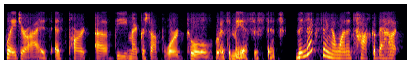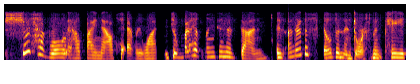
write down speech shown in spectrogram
plagiarized as part of the Microsoft Word tool Resume Assistant. The next thing I want to talk about should have rolled out by now to everyone. So what has LinkedIn has done is under the skills and endorsement page,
